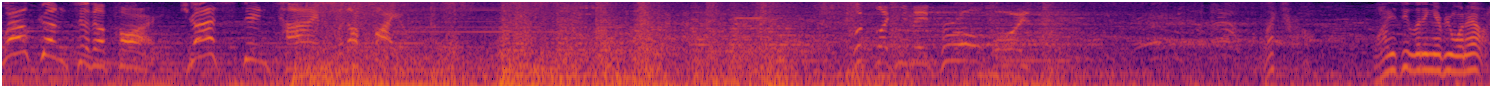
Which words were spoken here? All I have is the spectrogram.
Welcome to the party! Just in time for the fire! Looks like we made parole, boys! Electro. Why is he letting everyone out?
